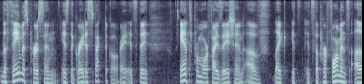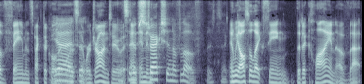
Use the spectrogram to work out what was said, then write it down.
the famous person is the greatest spectacle, right? It's the anthropomorphization of like it's it's the performance of fame and spectacle Yeah, that, we're, that a- we're drawn to. It's an and, and in- abstraction of love. Like, and we also like seeing the decline of that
